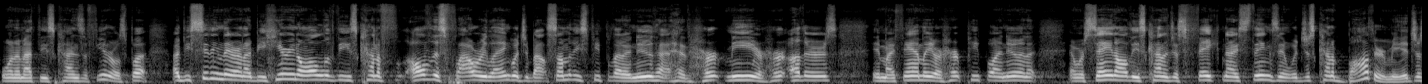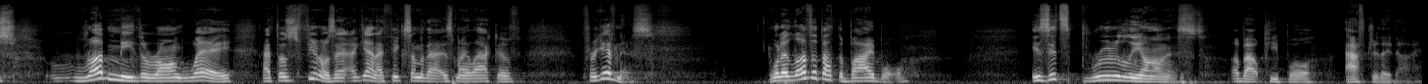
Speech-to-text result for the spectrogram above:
when I'm at these kinds of funerals. But I'd be sitting there and I'd be hearing all of these kind of, all this flowery language about some of these people that I knew that had hurt me or hurt others in my family or hurt people I knew, and, and we're saying all these kind of just fake nice things, and it would just kind of bother me. It just rubbed me the wrong way at those funerals. And again, I think some of that is my lack of forgiveness. What I love about the Bible is it's brutally honest about people after they die.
